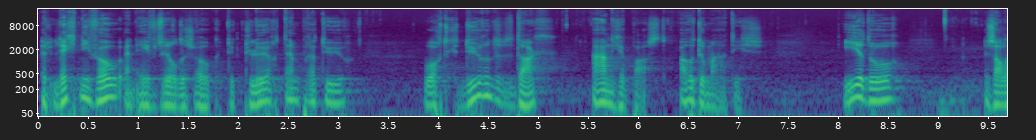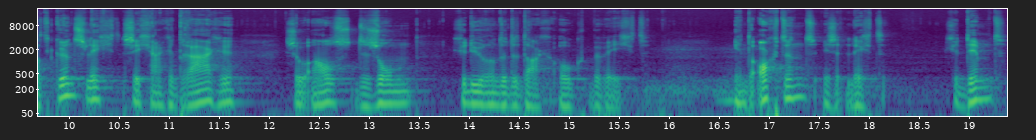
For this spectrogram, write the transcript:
Het lichtniveau en eventueel dus ook de kleurtemperatuur wordt gedurende de dag aangepast, automatisch. Hierdoor zal het kunstlicht zich gaan gedragen zoals de zon gedurende de dag ook beweegt. In de ochtend is het licht gedimd,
